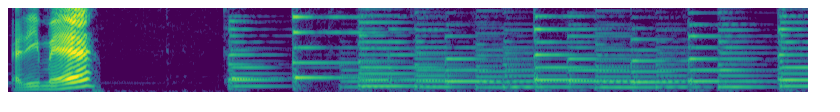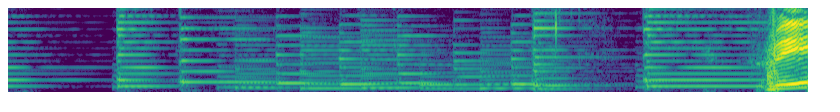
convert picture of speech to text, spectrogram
အဲ့ဒီမဲ့ရေ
